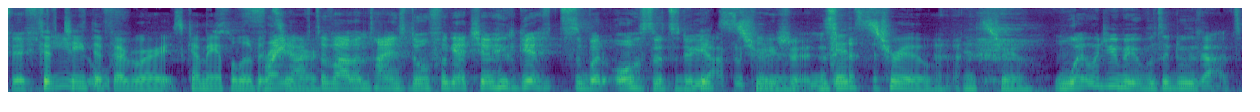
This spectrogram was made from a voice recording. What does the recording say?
15th, 15th of February. It's coming up a little bit right sooner. Right after Valentine's, don't forget your gifts, but also to do your it's applications. True. It's true. It's true. Where would you be able to do that?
